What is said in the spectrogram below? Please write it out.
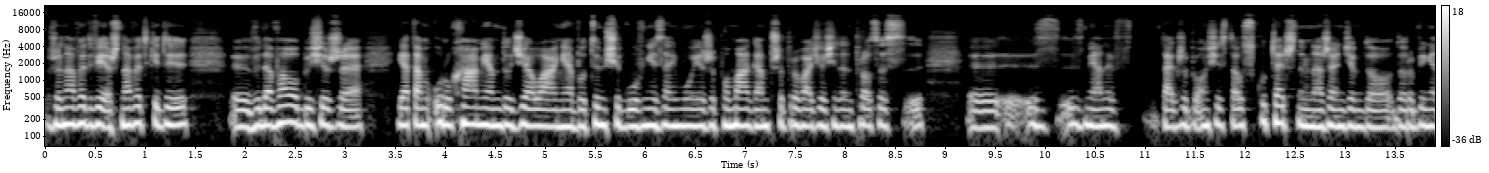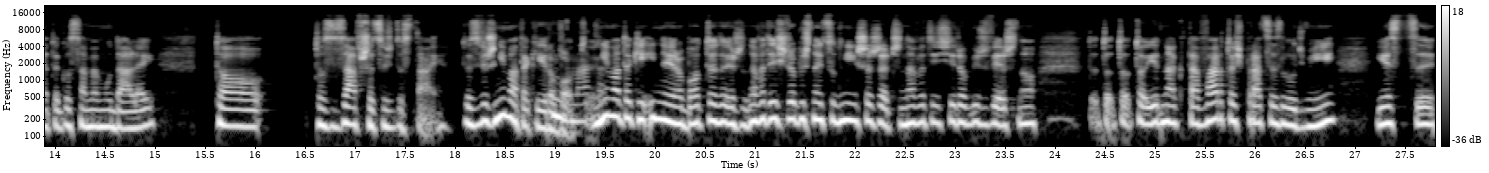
Że nawet wiesz, nawet kiedy y, wydawałoby się, że ja tam uruchamiam do działania, bo tym się głównie zajmuję, że pomagam przeprowadzić właśnie ten proces y, y, zmiany tak, żeby on się stał skutecznym narzędziem do, do robienia tego samemu dalej, to to zawsze coś dostaje. To jest, wiesz, nie ma takiej roboty. Nie ma, tak. nie ma takiej innej roboty, nawet jeśli robisz najcudniejsze rzeczy, nawet jeśli robisz, wiesz, no, to, to, to jednak ta wartość pracy z ludźmi jest y,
